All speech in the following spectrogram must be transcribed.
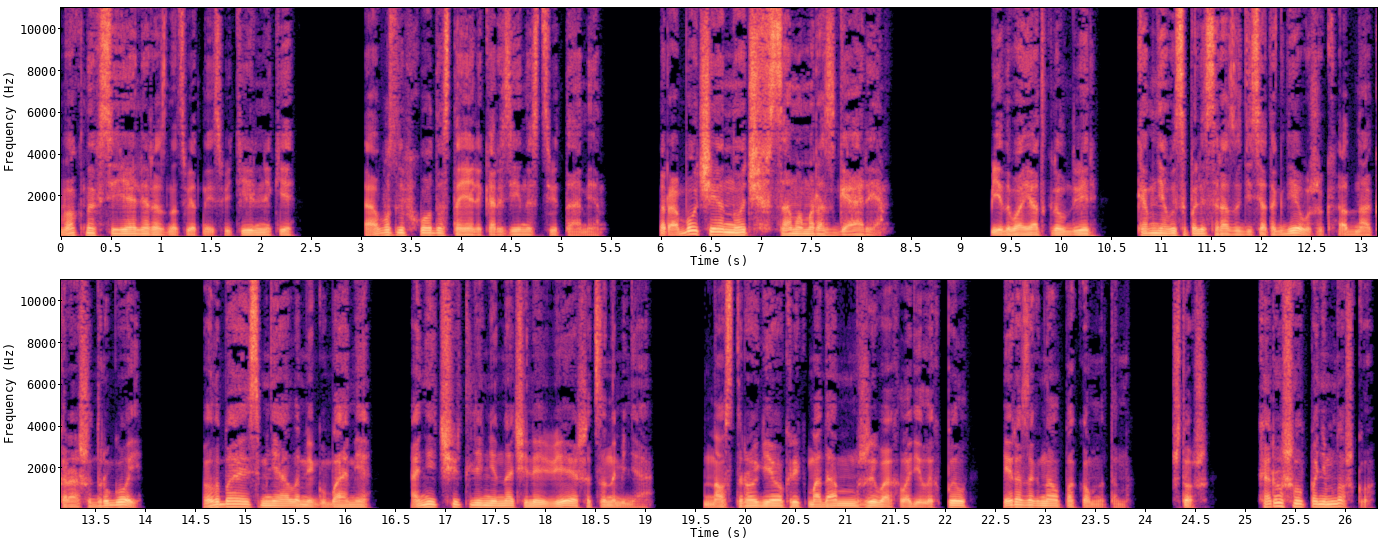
В окнах сияли разноцветные светильники, а возле входа стояли корзины с цветами. Рабочая ночь в самом разгаре. Едва я открыл дверь, ко мне высыпали сразу десяток девушек, одна краше другой. Улыбаясь мне алыми губами, они чуть ли не начали вешаться на меня. Но строгий окрик мадам живо охладил их пыл и разогнал по комнатам. Что ж, хорошего понемножку.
